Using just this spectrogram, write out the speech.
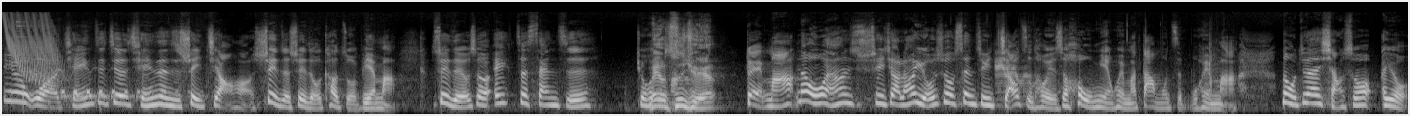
因为我前一阵就是前一阵子睡觉哈，睡着睡着我靠左边嘛，睡着有时候哎这三只就会没有知觉，对麻。那我晚上睡觉，然后有的时候甚至于脚趾头也是后面会麻，大拇指不会麻。那我就在想说，哎呦。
